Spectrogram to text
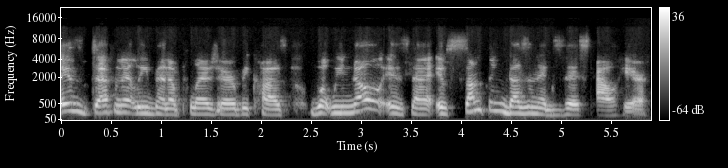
it's definitely been a pleasure because what we know is that if something doesn't exist out here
